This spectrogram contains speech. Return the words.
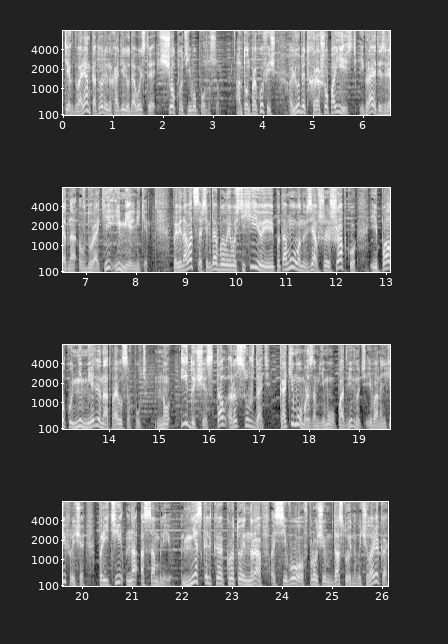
тех дворян, которые находили удовольствие щелкнуть его по носу. Антон Прокофьевич любит хорошо поесть, играет изрядно в дураки и мельники. Повиноваться всегда было его стихией, и потому он, взявший шапку и палку, немедленно отправился в путь. Но идучи стал рассуждать, каким образом ему подвигнуть Ивана Никифоровича прийти на ассамблею. Несколько крутой нрав всего, впрочем, достойного человека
